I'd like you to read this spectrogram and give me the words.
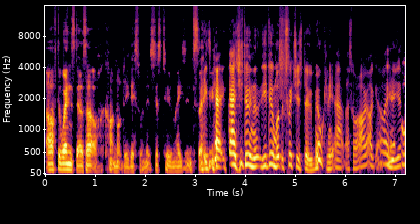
after Wednesday, I was like, oh, I can't not do this one. It's just too amazing. So It's Ga- Gaz, you're doing you're doing what the Twitchers do, milking it out. That's what I, I, I hear you. don't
